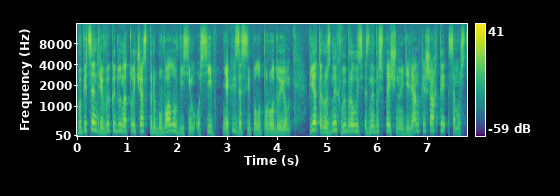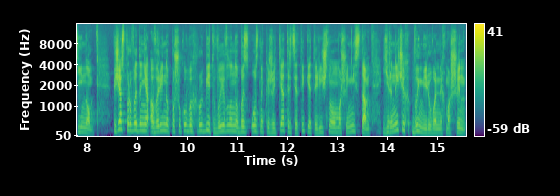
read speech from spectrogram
В епіцентрі викиду на той час перебувало 8 осіб, яких засипало породою. П'ятеро з них вибрались з небезпечної ділянки шахти самостійно. Під час проведення аварійно-пошукових робіт виявлено без ознаки життя 35-річного машиніста гірничих вимірювальних машин.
